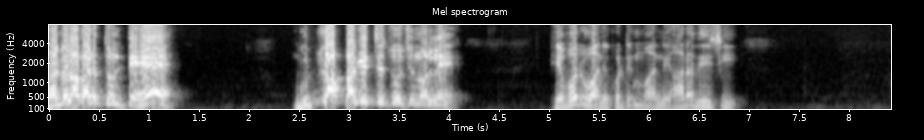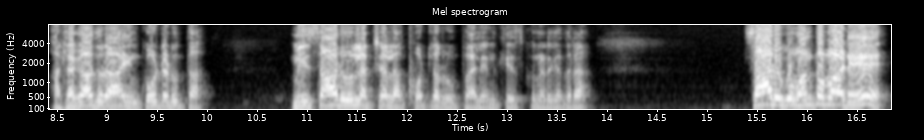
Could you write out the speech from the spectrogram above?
తగులబడుతుంటే గుడ్లు అప్పగిచ్చి చూసిన వాళ్ళే ఎవరు వాని కుటుంబాన్ని ఆరదీసి? అటగాదురా ఇంకోటి అడుగుతా. మీ సారు లక్షల కోట్ల రూపాయలు వెనకేసుకున్నాడు కదరా. సారుకు వంతపాడే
